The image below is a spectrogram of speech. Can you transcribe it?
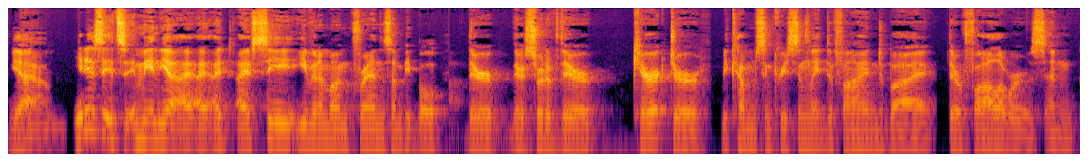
Yeah, um, it is. It's. I mean, yeah, I, I I see even among friends, some people they're they're sort of their character becomes increasingly defined by their followers, and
